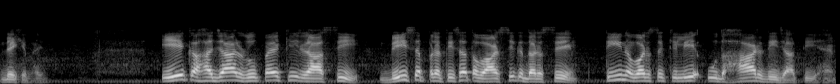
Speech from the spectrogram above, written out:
देखिए भाई, एक हज़ार रुपये की राशि बीस प्रतिशत वार्षिक दर से तीन वर्ष के लिए उधार दी जाती है।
